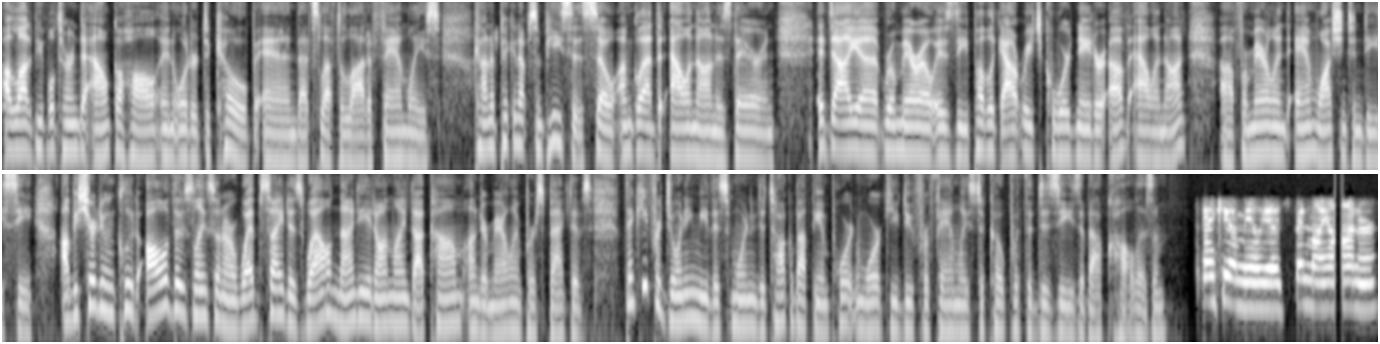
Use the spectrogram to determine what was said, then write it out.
a lot of people turn to alcohol in order to cope. And that's left a lot of families kind of picking up some pieces. So I'm glad that Al Anon is there. And Idalia Romero is the public outreach coordinator of Al Anon uh, for Maryland and Washington, D.C. I'll be sure to include all of those links on our website as well, 98online.com under Maryland Maryland Perspectives. Thank you for joining me this morning to talk about the important work you do for families to cope with the disease of alcoholism. Thank you, Amelia. It's been my honor.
